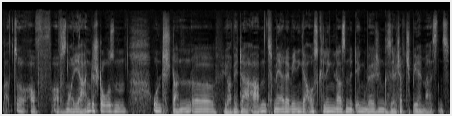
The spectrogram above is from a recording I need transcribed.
also auf, aufs neue Jahr angestoßen und dann äh, ja, wird der Abend mehr oder weniger ausklingen lassen mit irgendwelchen Gesellschaftsspielen meistens.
